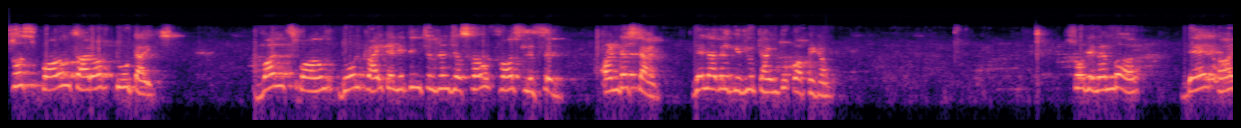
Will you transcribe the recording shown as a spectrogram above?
So sperms are of two types. One sperm, don't write anything, children, just now. First, listen, understand. Then I will give you time to copy down. So remember, there are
